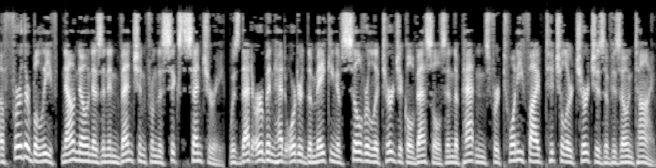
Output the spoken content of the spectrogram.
A further belief, now known as an invention from the 6th century, was that Urban had ordered the making of silver liturgical vessels and the patents for 25 titular churches of his own time.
